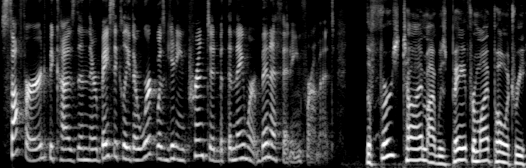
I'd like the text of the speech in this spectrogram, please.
suffered because then their basically their work was getting printed, but then they weren't benefiting from it. The first time I was paid for my poetry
